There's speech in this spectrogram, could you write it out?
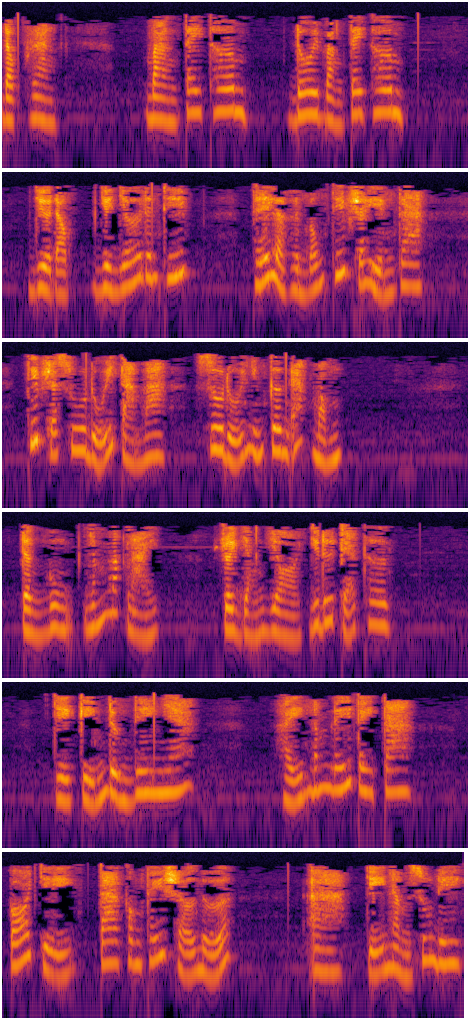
đọc rằng, bàn tay thơm, đôi bàn tay thơm. Vừa đọc vừa nhớ đến thiếp, thế là hình bóng thiếp sẽ hiện ra, thiếp sẽ xua đuổi tà ma, xua đuổi những cơn ác mộng. Trần Ngung nhắm mắt lại, rồi dặn dò với đứa trẻ thơ. Chị Kiểm đừng đi nhé, hãy nắm lấy tay ta, có chị ta không thấy sợ nữa. À, chị nằm xuống đi,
